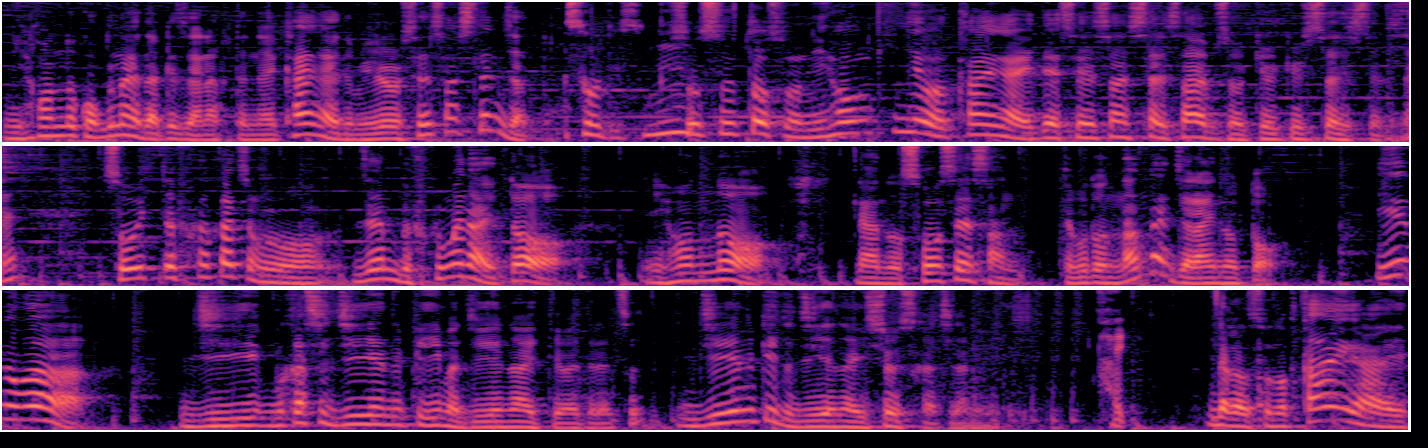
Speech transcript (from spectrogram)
日本の国内だけじゃなくてね海外でもいろいろ生産してるんじゃんと、そうですね。そうするとその日本企業が海外で生産したりサービスを供給したりしてるね。そういった付加価値も全部含めないと日本のあの総生産ってことにならないんじゃないのと。いうのが、G、昔 GNP 今 GNI って言われてるやつ。GNP と GNI 一緒ですかちなみに。はいだからその海外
